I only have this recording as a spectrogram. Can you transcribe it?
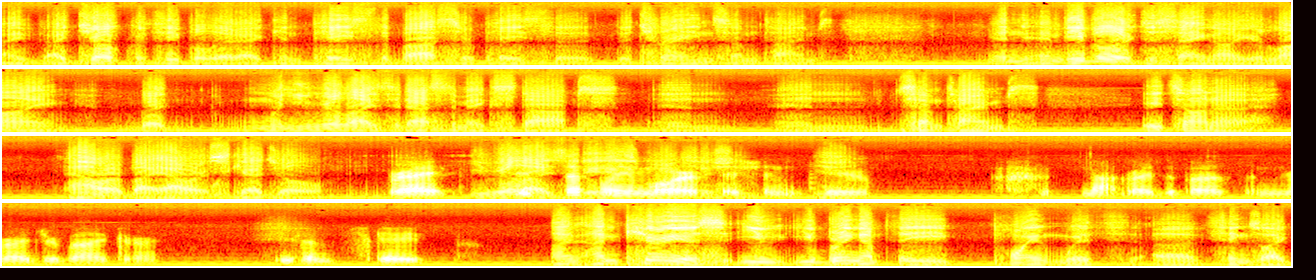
I, I joke with people that I can pace the bus or pace the, the train sometimes, and and people are just saying, "Oh, you're lying." But when you realize it has to make stops, and and sometimes it's on a hour by hour schedule, Right. You realize it's it definitely more more efficient to not ride the bus and ride your bike or even skate. I'm, I'm curious. You you bring up the point with uh, things like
